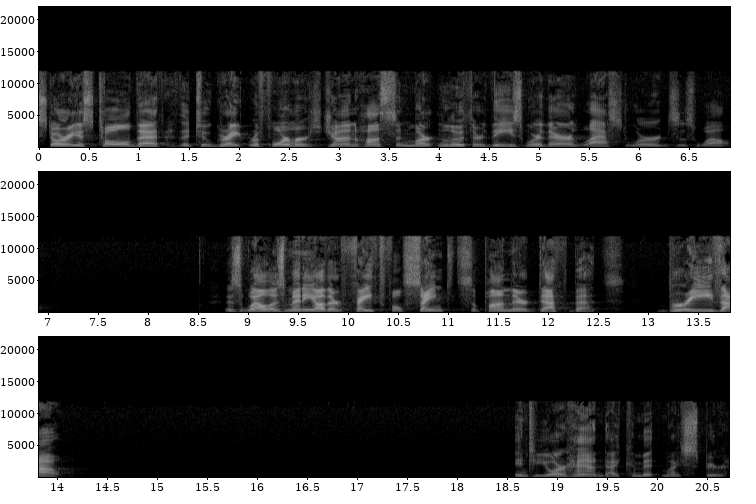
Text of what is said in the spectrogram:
Story is told that the two great reformers, John Huss and Martin Luther, these were their last words as well. As well as many other faithful saints upon their deathbeds. Breathe out. Into your hand I commit my spirit.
